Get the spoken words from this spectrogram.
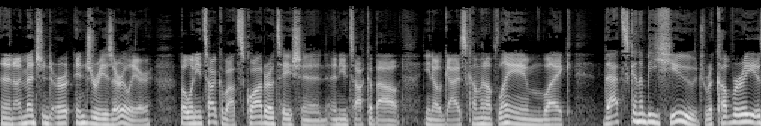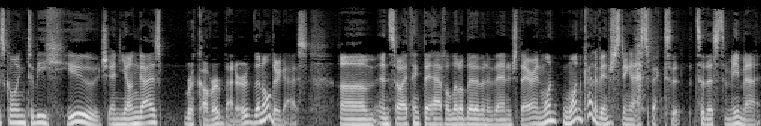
And I mentioned er- injuries earlier, but when you talk about squad rotation and you talk about you know guys coming up lame, like that's going to be huge. Recovery is going to be huge, and young guys recover better than older guys. Um, and so I think they have a little bit of an advantage there. And one one kind of interesting aspect to, to this to me, Matt,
